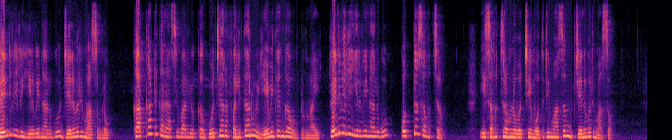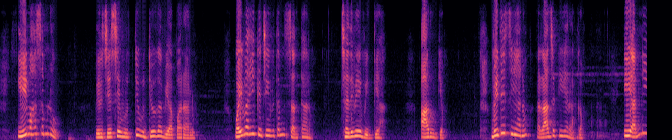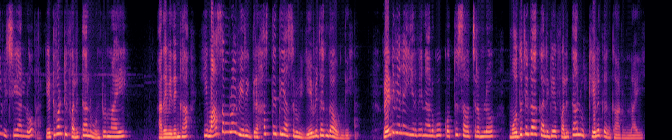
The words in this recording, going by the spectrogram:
రెండు వేల ఇరవై నాలుగు జనవరి మాసంలో కర్కాటక రాశి వారి యొక్క గోచార ఫలితాలు ఏ విధంగా ఉంటున్నాయి? రెండు వేల ఇరవై నాలుగు కొత్త సంవత్సరం. ఈ సంవత్సరంలో వచ్చే మొదటి మాసం జనవరి మాసం. ఈ మాసంలో వీరు చేసే వృత్తి ఉద్యోగ వ్యాపారాలు వైవాహిక జీవితం సంతానం చదివే విద్య ఆరోగ్యం విదేశీయానం రాజకీయ రంగం. ఈ అన్ని విషయాల్లో ఎటువంటి ఫలితాలు ఉంటున్నాయి? అదేవిధంగా ఈ మాసంలో వీరి గ్రహస్థితి అసలు ఏ విధంగా ఉంది? రెండు వేల ఇరవై నాలుగు కొత్త సంవత్సరంలో మొదటగా కలిగే ఫలితాలు కీలకం కానున్నాయి.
